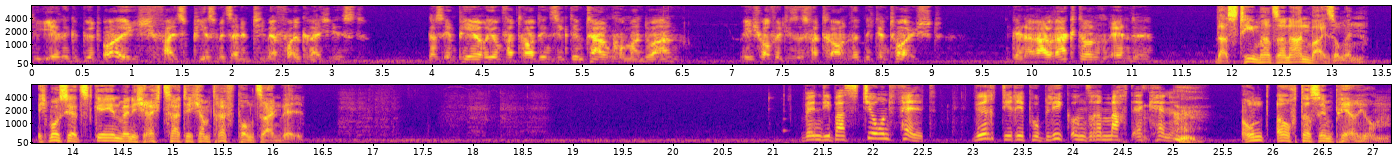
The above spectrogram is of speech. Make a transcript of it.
Die Ehre gebührt euch, falls Pierce mit seinem Team erfolgreich ist. Das Imperium vertraut den Sieg dem Tarnkommando an. Ich hoffe, dieses Vertrauen wird nicht enttäuscht. General Rakton, Ende. Das Team hat seine Anweisungen. Ich muss jetzt gehen, wenn ich rechtzeitig am Treffpunkt sein will. Wenn die Bastion fällt, wird die Republik unsere Macht erkennen. Und auch das Imperium.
